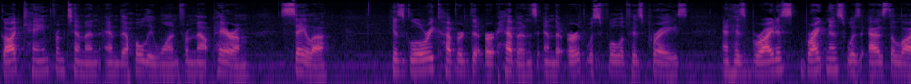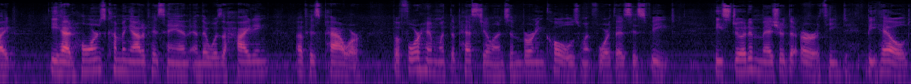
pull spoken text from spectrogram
God came from Teman, and the Holy One from Mount Paran. Selah. His glory covered the earth, heavens, and the earth was full of his praise. And his brightest brightness was as the light. He had horns coming out of his hand, and there was a hiding of his power. Before him went the pestilence, and burning coals went forth as his feet. He stood and measured the earth. He beheld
